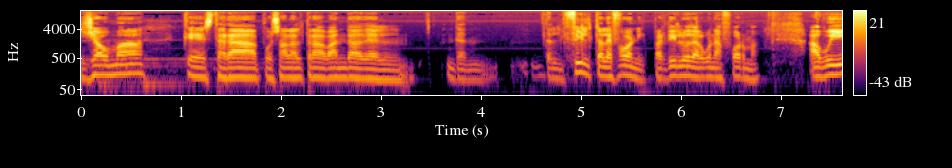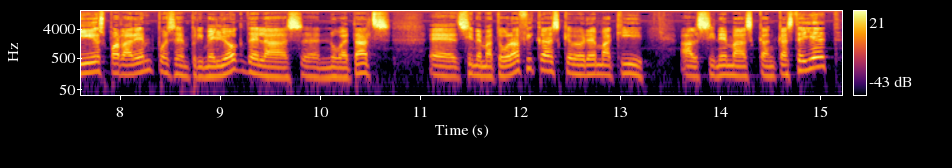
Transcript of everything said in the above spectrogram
Jaume, que estarà pues, a l'altra banda del, del, del fil telefònic, per dir-lo d'alguna forma. Avui us parlarem, pues, en primer lloc, de les eh, novetats eh, cinematogràfiques que veurem aquí als cinemes Can Castellet,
